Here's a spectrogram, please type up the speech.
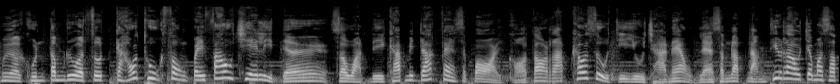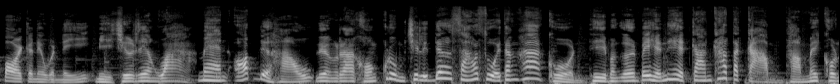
เมื่อคุณตำรวจสุดเก๋าถูกส่งไปเฝ้าเชียร์ลีดเดอร์ สวัสดีครับมิตรรักแฟน spoil ขอต้อนรับเข้าสู่ GU Channel และสำหรับหนังที่เราจะมา spoil กันในวันนี้ มีชื่อเรื่องว่า Man of the House เรื่องราวของกลุ่มเชียร์ลีดเดอร์สาวสวยทั้ง 5 คน ที่บังเอิญไปเห็นเหตุการณ์ฆาตกรรมทำให้คน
